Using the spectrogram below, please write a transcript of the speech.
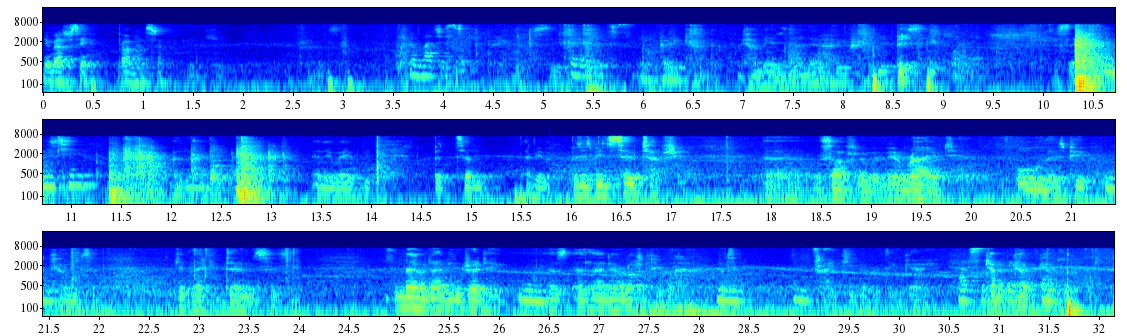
Your Majesty, Prime Minister. Your Majesty. Very Very good to see You're very kind to come in. I know how incredibly busy you are. Just you. everything Me too. I know. Anyway, we, but um, I mean, but it's been so touching uh, this afternoon when we arrived here. All those people Mm. had come to give their condolences. It's the moment I've been dreading, Mm. as, as I know a lot of people have. But Mm. Mm. try and keep everything going. Absolutely. come, come. Come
